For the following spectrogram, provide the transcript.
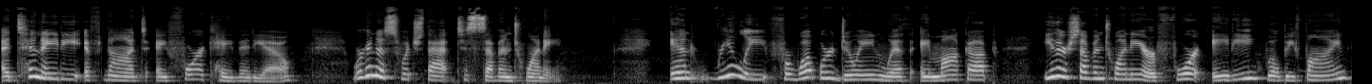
a 1080, if not a 4K video, we're going to switch that to 720. And really, for what we're doing with a mock-up, Either 720 or 480 will be fine.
